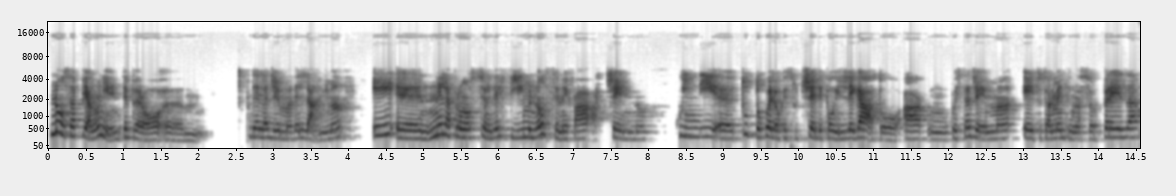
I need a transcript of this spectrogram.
non sappiamo niente però ehm, della gemma dell'anima e eh, nella promozione del film non se ne fa accenno. Quindi eh, tutto quello che succede poi legato a mh, mm, questa gemma è totalmente una sorpresa,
